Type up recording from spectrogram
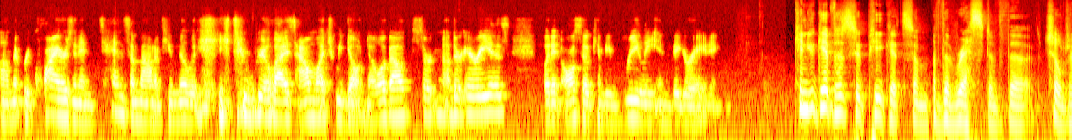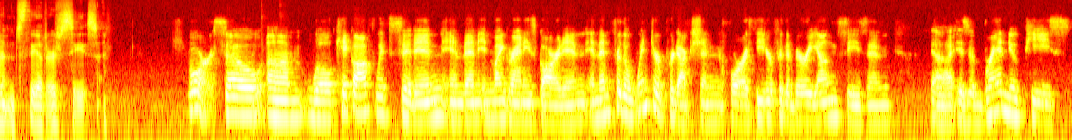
Um, it requires an intense amount of humility to realize how much we don't know about certain other areas, but it also can be really invigorating. Can you give us a peek at some of the rest of the children's theater season? Sure. So um, we'll kick off with Sit In and then In My Granny's Garden. And then for the winter production for our Theater for the Very Young season uh, is a brand new piece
